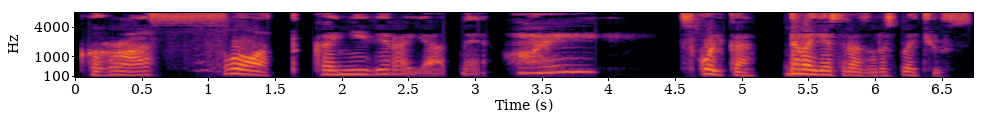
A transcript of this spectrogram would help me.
Красотка невероятная! Ай! Сколько? Давай я сразу расплачусь.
